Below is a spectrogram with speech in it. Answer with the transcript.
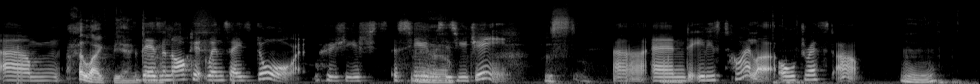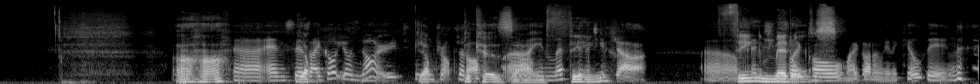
Um, I like Bianca. there's a knock at Wednesday's door, who she assumes Yeah. is Eugene, Just- uh, and it is Tyler, all dressed up, uh-huh. uh, and says, Yep. "I got your note. Thing Yep, dropped it because, off uh, um, in left it in a Thing- tip jar." Um, Thing meddles. Like, oh my god, I'm going to kill Thing.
